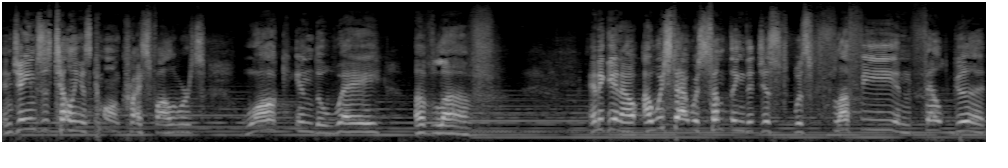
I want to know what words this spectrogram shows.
And James is telling us, come on, Christ followers, walk in the way of love. And again, I, I, wish that was something that just was fluffy and felt good.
